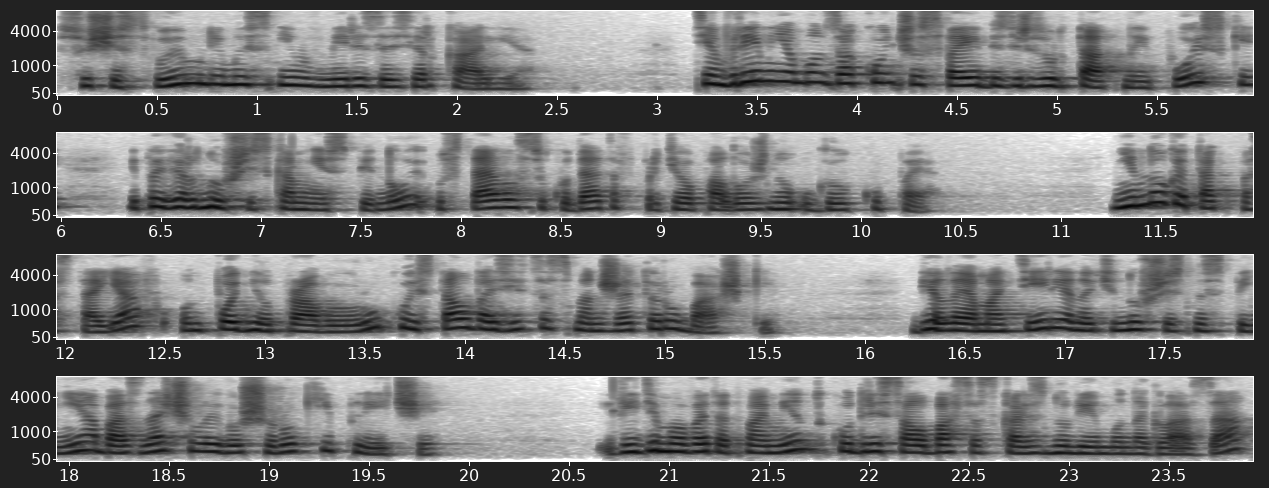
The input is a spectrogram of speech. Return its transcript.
существуем ли мы с ним в мире зазеркалья? Тем временем он закончил свои безрезультатные поиски и, повернувшись ко мне спиной, уставился куда-то в противоположный угол купе. Немного так постояв, он поднял правую руку и стал возиться с манжетой рубашки. Белая материя, натянувшись на спине, обозначила его широкие плечи. Видимо, в этот момент кудри с лба соскользнули ему на глаза,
